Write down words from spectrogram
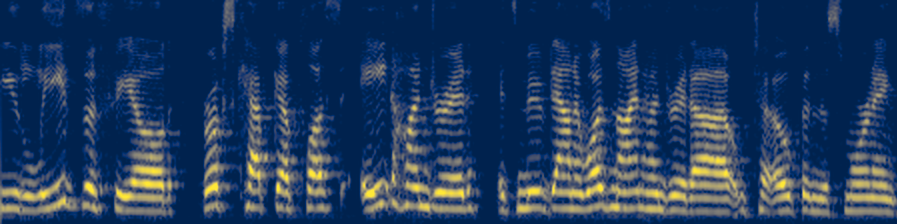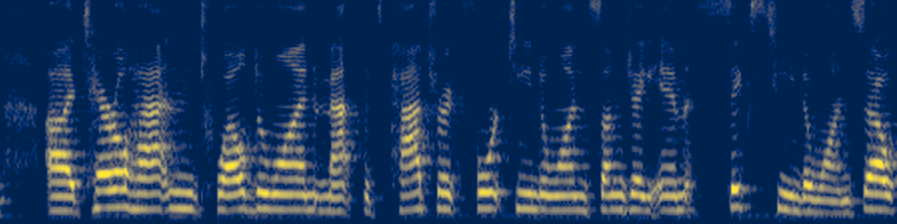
He leads the field. Brooks Koepka plus 800. It's moved down. It was 900 uh, to open this morning. Uh, Tyrrell Hatton 12 to 1. Matt Fitzpatrick 14 to 1. Sungjae Im 16 to 1. So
